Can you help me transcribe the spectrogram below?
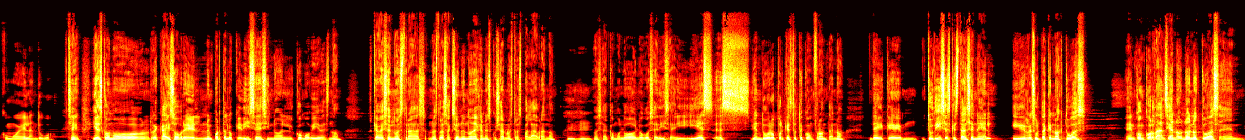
como él anduvo. Sí, y es como recae sobre el, no importa lo que dices, sino el cómo vives, ¿no? Porque a veces nuestras, nuestras acciones no dejan escuchar nuestras palabras, ¿no? Ujú. O sea, como luego, luego se dice. Y, y es, es bien duro porque esto te confronta, ¿no? De que mm, tú dices que estás en Él y resulta que no actúas en concordancia, ¿no? No, no actúas en-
